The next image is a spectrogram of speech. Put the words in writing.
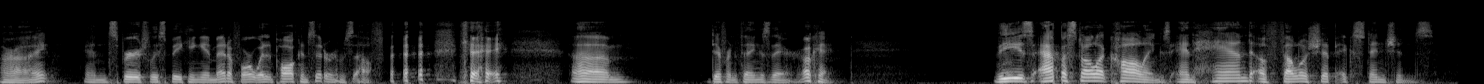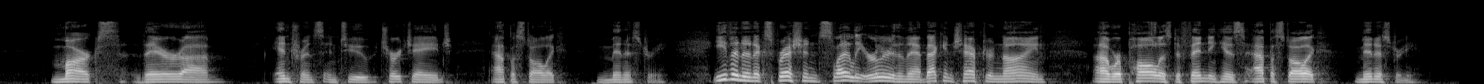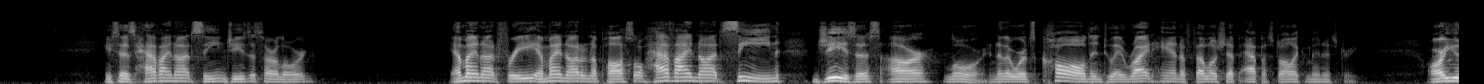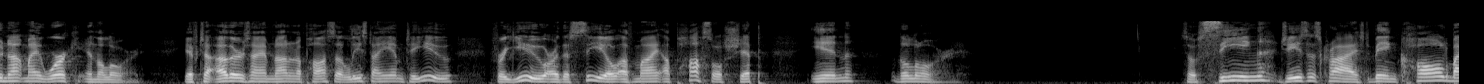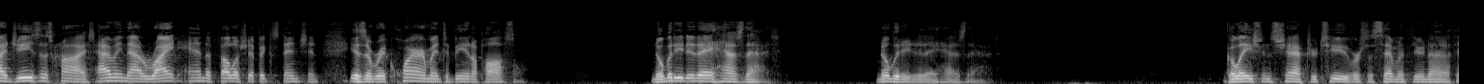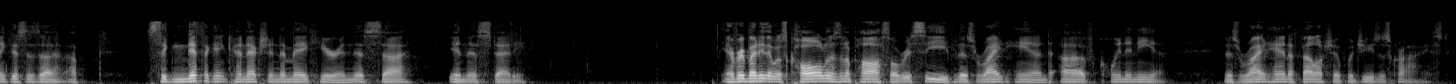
All right? And spiritually speaking, in metaphor, what did Paul consider himself? okay. Um, different things there. Okay. These apostolic callings and hand of fellowship extensions marks their uh, entrance into church age apostolic ministry. Even an expression slightly earlier than that, back in chapter 9, uh, where Paul is defending his apostolic ministry, he says, Have I not seen Jesus our Lord? Am I not free? Am I not an apostle? Have I not seen Jesus our Lord? In other words, called into a right hand of fellowship apostolic ministry. Are you not my work in the Lord? If to others I am not an apostle, at least I am to you, for you are the seal of my apostleship in the Lord. So, seeing Jesus Christ, being called by Jesus Christ, having that right hand of fellowship extension is a requirement to be an apostle. Nobody today has that. Nobody today has that. Galatians chapter 2, verses 7 through 9. I think this is a, a significant connection to make here in this, uh, in this study. Everybody that was called as an apostle received this right hand of koinonia, this right hand of fellowship with Jesus Christ.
